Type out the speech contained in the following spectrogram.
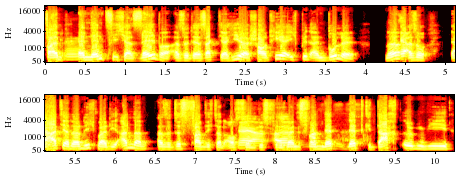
vor allem, mhm. er nennt sich ja selber, also der sagt ja hier, schaut her, ich bin ein Bulle. Ne? Ja. Also er hat ja noch nicht mal die anderen, also das fand ich dann auch so ein bisschen. ich meine, es war nett, nett gedacht irgendwie,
